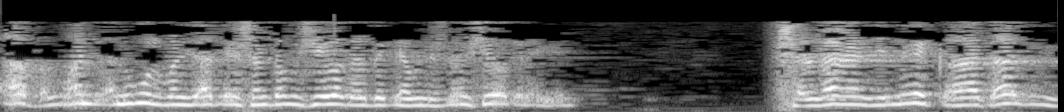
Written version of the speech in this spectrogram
आप भगवान के अनुकूल बन जाते हैं, संतों की सेवा कर देते हम कृष्ण की सेवा करेंगे। सत्यनारायण जी ने कहा था कि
